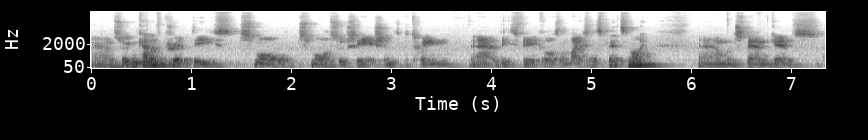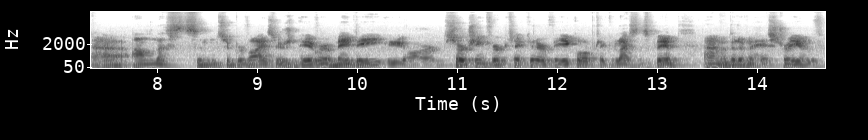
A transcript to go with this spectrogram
Um, so we can kind of create these small small associations between uh, these vehicles and license plates now, um, which then gives uh, analysts and supervisors and whoever it may be who are searching for a particular vehicle or particular license plate um, a bit of a history of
